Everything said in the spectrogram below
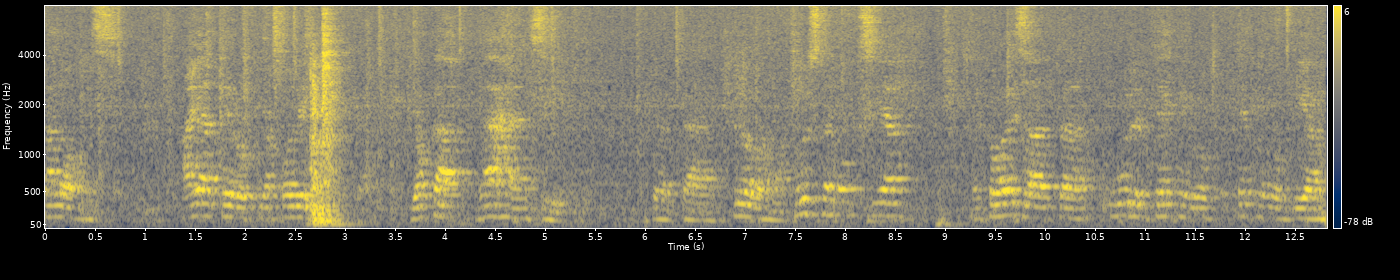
talousajattelu ja politiikka, joka vähänsi tuota, työvoimakustannuksia ja toisaalta uuden teknologian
